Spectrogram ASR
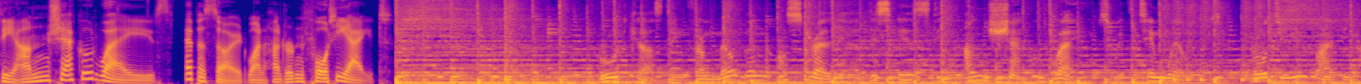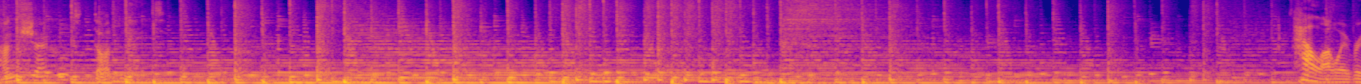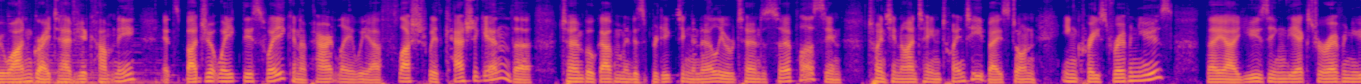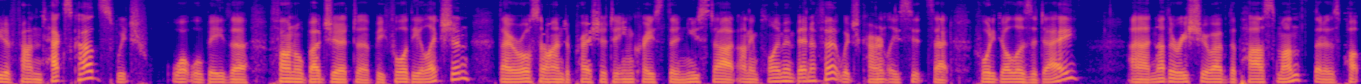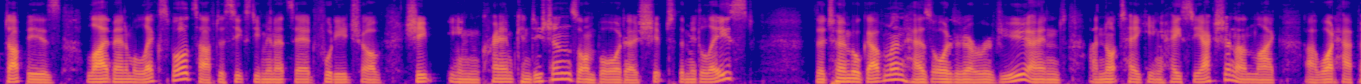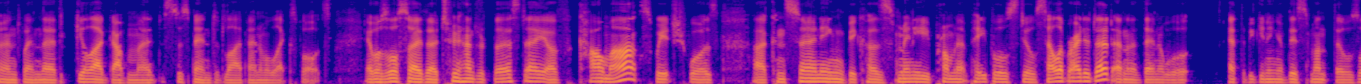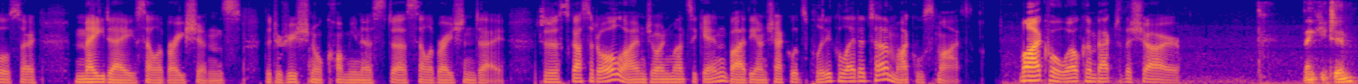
The Unshackled Waves, episode 148. Broadcasting from Melbourne, Australia, this is The Unshackled Waves with Tim Wills, brought to you by theunshackled.net. Hello, everyone. Great to have your company. It's budget week this week, and apparently we are flush with cash again. The Turnbull government is predicting an early return to surplus in 2019 20 based on increased revenues. They are using the extra revenue to fund tax cuts, which what will be the final budget uh, before the election. They are also under pressure to increase the Newstart unemployment benefit, which currently sits at $40 a day. Another issue over the past month that has popped up is live animal exports after 60 Minutes aired footage of sheep in cramped conditions on board a ship to the Middle East. The Turnbull government has ordered a review and are not taking hasty action, unlike uh, what happened when the Gillard government suspended live animal exports. It was also the 200th birthday of Karl Marx, which was uh, concerning because many prominent people still celebrated it, and then it will at the beginning of this month, there was also May Day celebrations, the traditional communist uh, celebration day. To discuss it all, I am joined once again by the Unshackled's political editor, Michael Smythe. Michael, welcome back to the show. Thank you, Tim.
